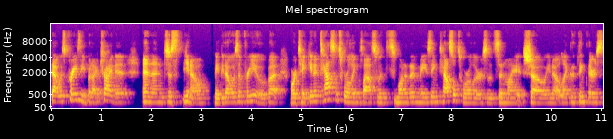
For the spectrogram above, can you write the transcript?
that was crazy but i tried it. And then just you know maybe that wasn't for you but or taking a tassel twirling class with one of the amazing tassel twirlers that's in my show you know? Like i think there's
